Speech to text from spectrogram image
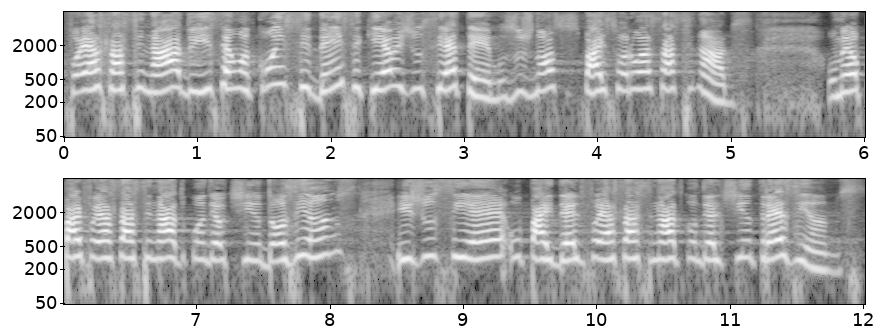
foi assassinado. E isso é uma coincidência que eu e Jussié temos. Os nossos pais foram assassinados. O meu pai foi assassinado quando eu tinha 12 anos. E Jussié, o pai dele, foi assassinado quando ele tinha 13 anos.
